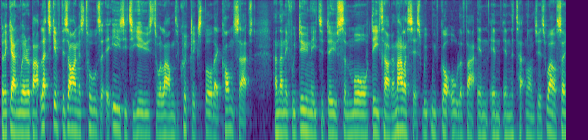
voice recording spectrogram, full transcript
But again, we're about let's give designers tools that are easy to use to allow them to quickly explore their concepts. And then if we do need to do some more detailed analysis, we, we've got all of that in, in, in the technology as well. So,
